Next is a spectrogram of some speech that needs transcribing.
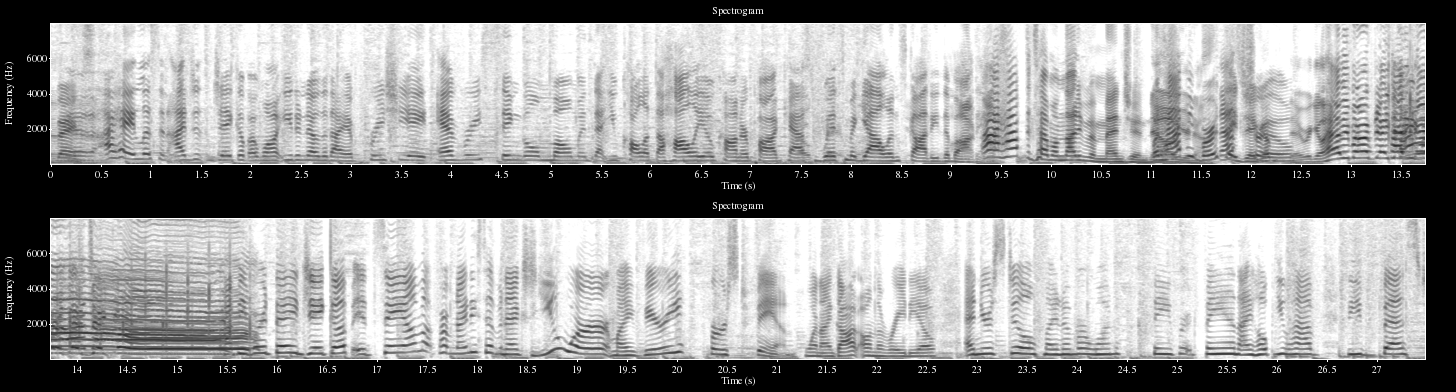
Oh, thanks. Uh, I, hey, listen, I just, Jacob, I want you to know that I appreciate every single moment that you call it the Holly O'Connor podcast Okay. with Miguel and Scotty the Body. Uh, half the time I'm not even mentioned. but happy you're not. birthday, That's Jacob. true. There we go. Happy birthday, Jacob! Happy birthday, Jacob! Happy birthday, Jacob. It's Sam from 97X. You were my very first fan when I got on the radio, and you're still my number one favorite fan. I hope you have the best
